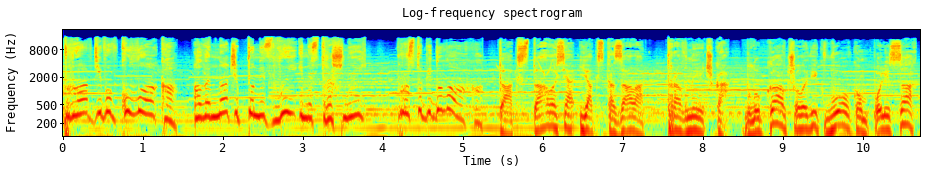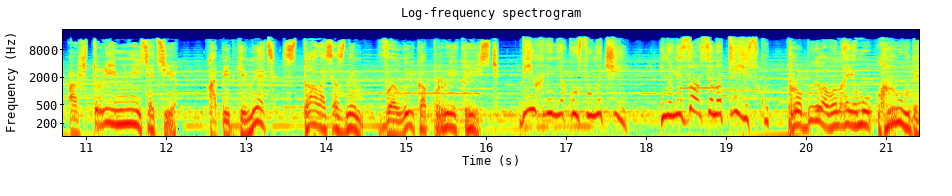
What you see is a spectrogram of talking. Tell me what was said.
Справді вовкулака, але начебто не злий і не страшний, просто бідолаха. Так сталося, як сказала травничка. Блукав чоловік вовком по лісах аж три місяці, а під кінець сталася з ним велика прикрість. Біг він якусь уночі і нанизався на тріску. Пробила вона йому груди.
